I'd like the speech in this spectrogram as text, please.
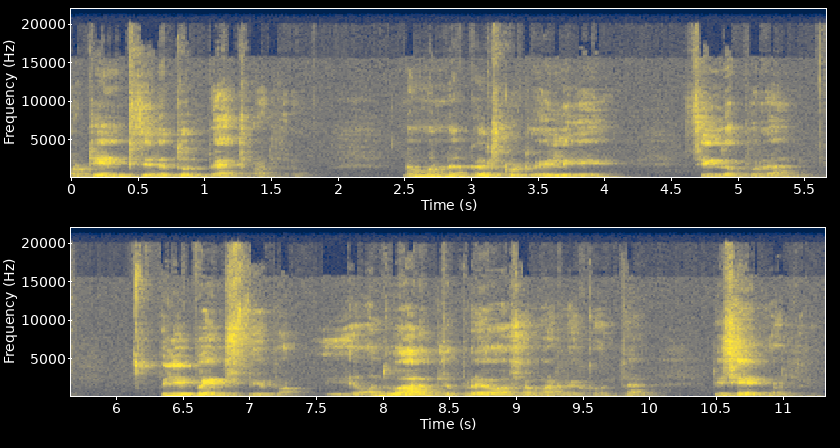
ಒಟ್ಟು ಎಂಟು ಜನದ್ದು ಒಂದು ಬ್ಯಾಚ್ ಮಾಡಿದ್ರು. ನಮ್ಮನ್ನು ಕಳಿಸ್ಕೊಟ್ರು, ಎಲ್ಲಿಗೆ? ಸಿಂಗಾಪುರ ಫಿಲಿಪೈನ್ಸ್ ದ್ವೀಪ. ಒಂದು ವಾರದ ಪ್ರವಾಸ ಮಾಡಬೇಕು ಅಂತ ಡಿಸೈಡ್ ಮಾಡಿದ್ರು.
